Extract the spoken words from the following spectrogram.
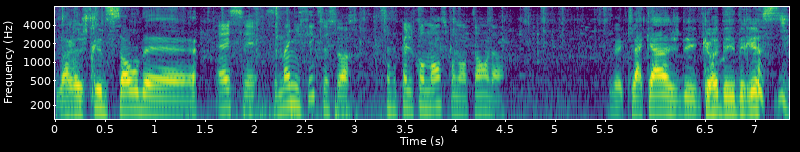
Vous enregistrez du son de Eh, c'est c'est magnifique ce soir. Ça s'appelle comment ce qu'on entend là? le claquage des cas des drisses. je sais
